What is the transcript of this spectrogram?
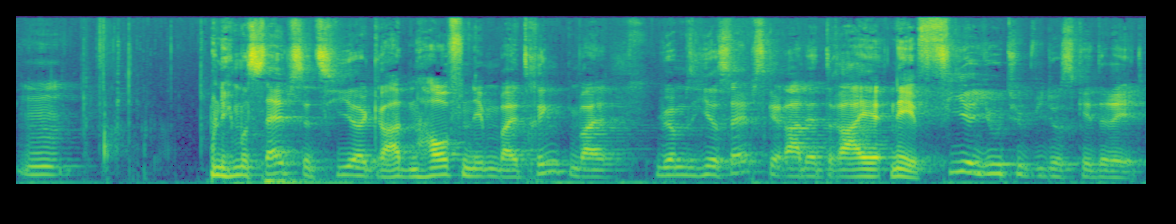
Mhm. Und ich muss selbst jetzt hier gerade einen Haufen nebenbei trinken, weil wir haben hier selbst gerade drei, nee, vier YouTube-Videos gedreht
